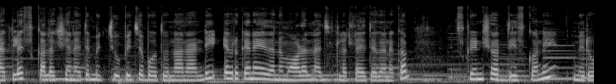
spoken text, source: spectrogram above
నెక్లెస్ కలెక్షన్ అయితే మీకు చూపించబోతున్నానండి. ఎవరికైనా ఏదైనా మోడల్ నచ్చినట్లయితే కనుక స్క్రీన్ షాట్ తీసుకొని మీరు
